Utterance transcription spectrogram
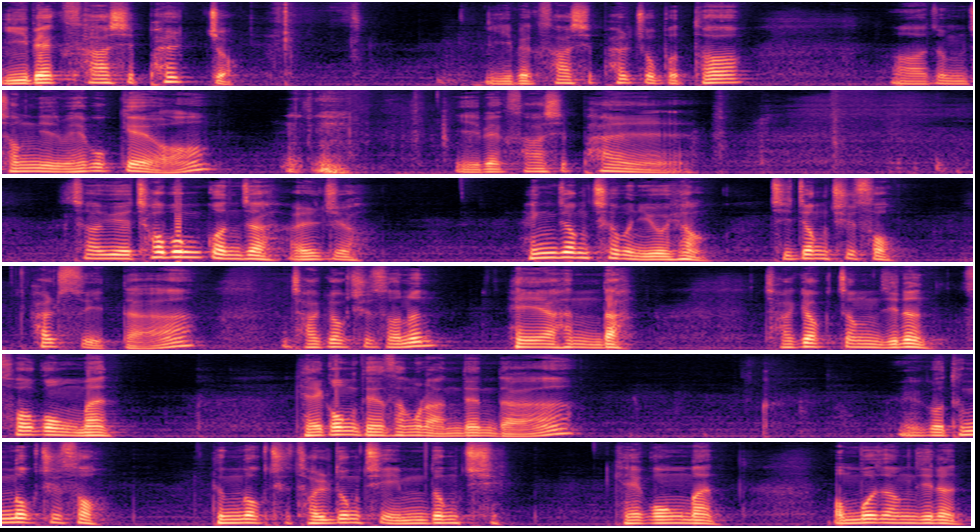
248쪽 248쪽부터 어, 좀 정리 좀 해볼게요. 248. 자, 위에 처분권자 알죠? 행정처분 유형, 지정 취소 할 수 있다. 자격 취소는 해야 한다. 자격 정지는 소공만 개공 대상으로 안 된다. 그리고 등록 취소, 등록 취 절동치, 임동치, 개공만 업무 정지는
